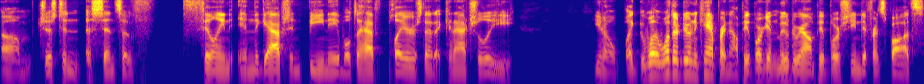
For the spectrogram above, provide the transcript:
um, just in a sense of filling in the gaps and being able to have players that it can actually, you know, like what, what they're doing in camp right now. People are getting moved around. People are seeing different spots,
